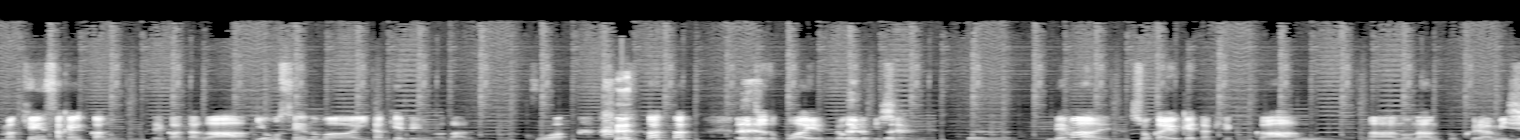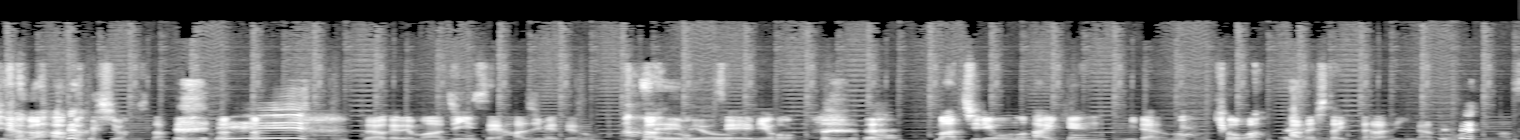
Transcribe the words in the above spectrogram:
まあ、検査結果の出方が、陽性の場合だけ電話があるんです。怖っ。ちょっと怖いよね。ドキドキしちゃうよね。うん。で、まあ、初回受けた結果、うん、あの、なんと、クラミジアが発覚しました。えー、というわけで、まあ、人生初めての、性病あの性病の、まあ、治療の体験みたいなのを 今日は話していったらいいなと思っています。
